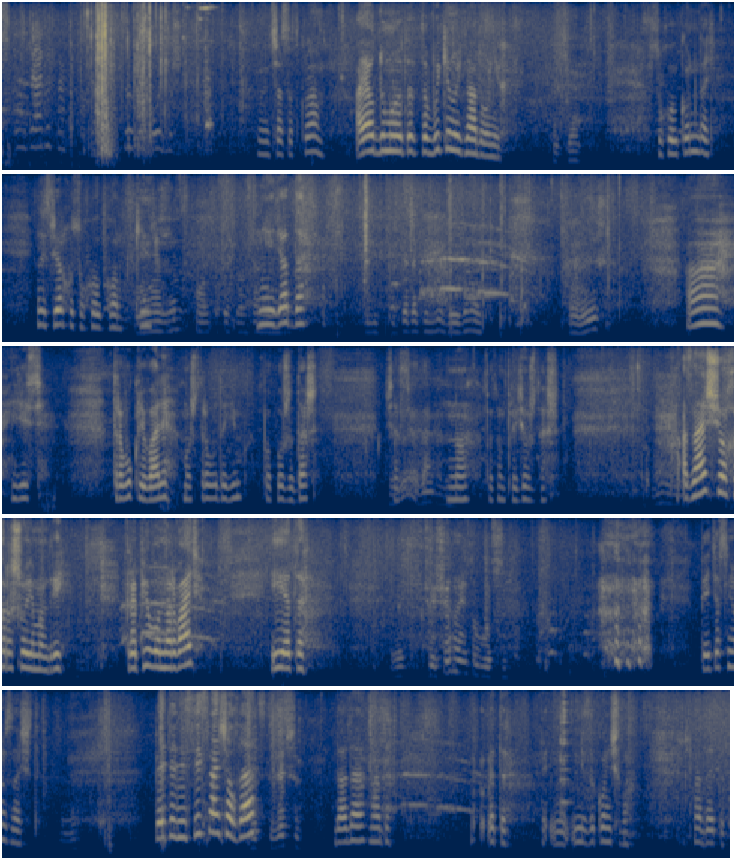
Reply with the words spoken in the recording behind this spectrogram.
Ну, сейчас откроем. А я вот думаю, вот это выкинуть надо у них. Сухой корм дать. Или сверху сухой корм. Кинь. Не едят, да? Я так и буду и думаю. О, Видишь? А, есть. Траву клевали. Может, траву дадим? Попозже дашь. Сейчас. Но потом придешь, дашь. А знаешь, что хорошо им, Андрей? Крапиву нарвать. И это... Что, еще на это лучше? Петя снес, значит. Петя нестись начал, да? Да-да, надо. Это, не закончила. Надо этот.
